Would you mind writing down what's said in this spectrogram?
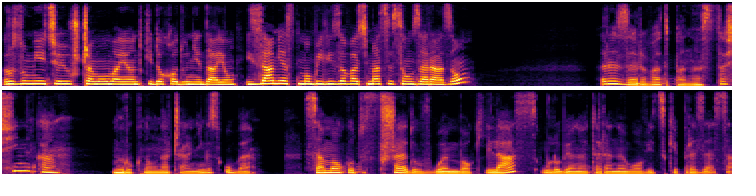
Rozumiecie już, czemu majątki dochodu nie dają i zamiast mobilizować masy są zarazą? Rezerwat pana Stasinka, mruknął naczelnik z UB. Samochód wszedł w głęboki las, ulubione tereny łowieckie prezesa.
